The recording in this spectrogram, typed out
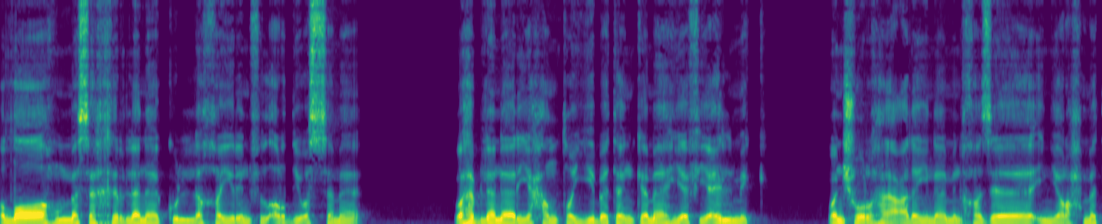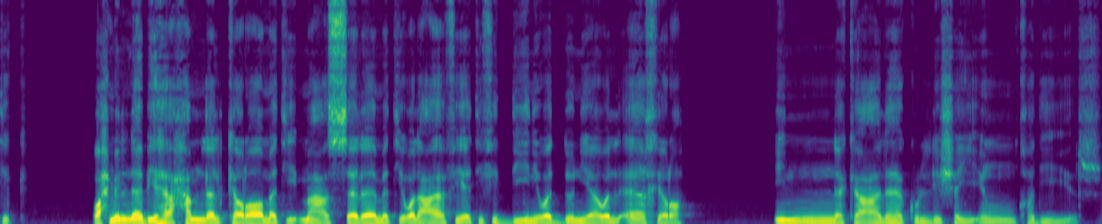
اللهم سخر لنا كل خير في الأرض والسماء وهب لنا ريحا طيبة كما هي في علمك وانشرها علينا من خزائن رحمتك. واحملنا بها حمل الكرامة مع السلامة والعافية في الدين والدنيا والآخرة. إنك على كل شيء قدير.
